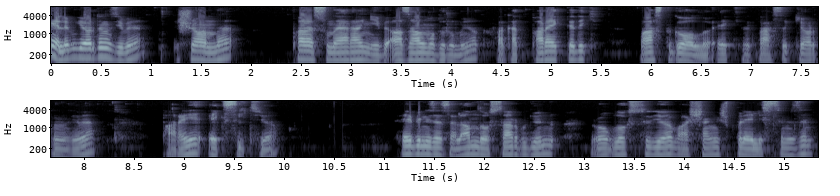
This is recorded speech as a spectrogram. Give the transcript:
Diyelim gördüğünüz gibi şu anda parasında herhangi bir azalma durumu yok. Fakat para ekledik. Bastık oldu. Ekledik bastık gördüğünüz gibi parayı eksiltiyor. Hepinize selam dostlar. Bugün Roblox Studio başlangıç playlistimizin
